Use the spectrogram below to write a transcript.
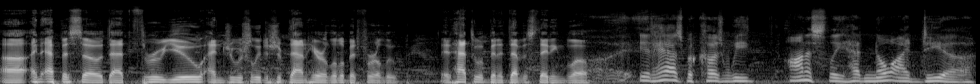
uh, an episode that threw you and Jewish leadership down here a little bit for a loop. It had to have been a devastating blow. It has because we honestly had no idea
